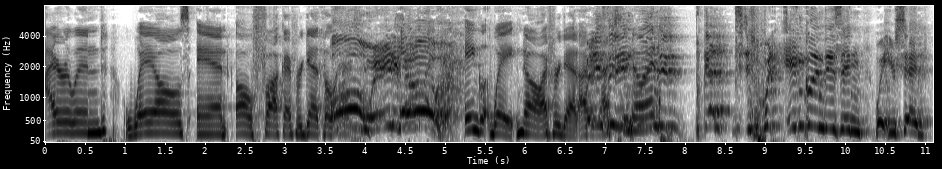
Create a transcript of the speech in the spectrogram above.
Ireland, Wales, and oh fuck, I forget the Oh, way to go! England. Wait, no, I forget. I But isn't know England it. in, but England is in. Wait, you said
